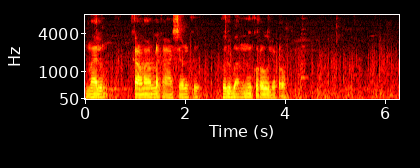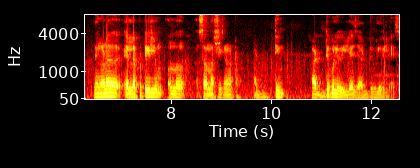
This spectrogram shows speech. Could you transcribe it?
എന്നാലും കാണാനുള്ള കാഴ്ചകൾക്ക് ഒരു ഭംഗി കുറവില്ല കേട്ടോ. നിങ്ങൾ എല്ലപ്പെട്ടിയിലും ഒന്ന് സന്ദർശിക്കണം കേട്ടോ. അടി അടിപൊളി വില്ലേജ് അടിപൊളി വില്ലേജ്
